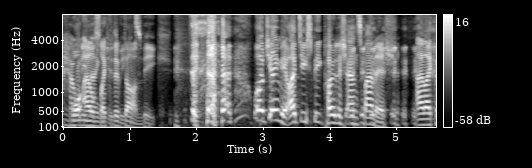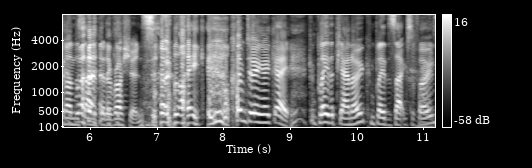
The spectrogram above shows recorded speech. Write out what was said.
how what else I could have done? Speak? well, Jamie, I do speak Polish and Spanish, and I can understand a bit of Russian. So, like, I'm doing okay. Can play the piano, can play the saxophone.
